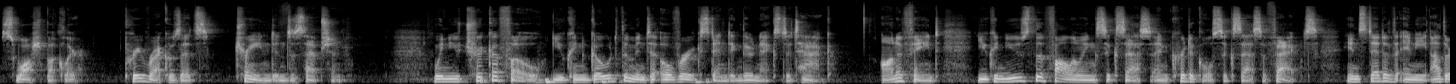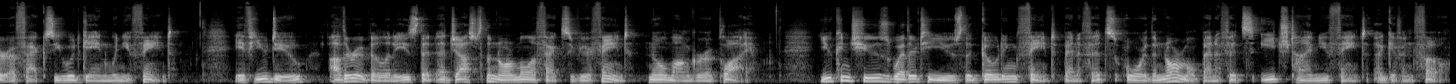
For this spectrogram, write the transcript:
Swashbuckler. Prerequisites Trained in Deception. When you trick a foe, you can goad them into overextending their next attack. On a feint, you can use the following success and critical success effects instead of any other effects you would gain when you feint. If you do, other abilities that adjust the normal effects of your feint no longer apply. You can choose whether to use the goading feint benefits or the normal benefits each time you feint a given foe.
